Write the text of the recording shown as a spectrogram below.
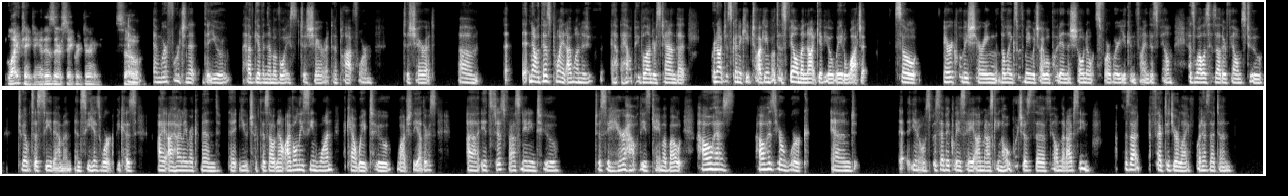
life changing. It is their sacred journey. So and we're fortunate that you have given them a voice to share it, a platform to share it. Um, eh, eh, now, at this point, I want to help people understand that we're not just going to keep talking about this film and not give you a way to watch it. So, Eric will be sharing the links with me, which I will put in the show notes for where you can find this film, as well as his other films to to be able to see them and, and see his work because I, I highly recommend that you check this out. Now, I've only seen one. I can't wait to watch the others. Uh, it's just fascinating to just to hear how these came about. How has how has your work and you know specifically say unmasking hope which is the film that i've seen has that affected your life what has that done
